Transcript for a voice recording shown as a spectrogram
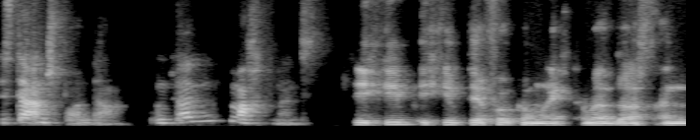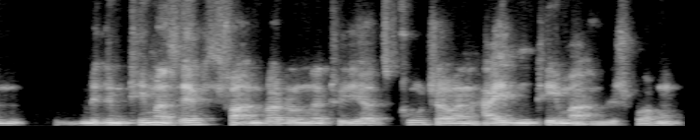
ist der Ansporn da. Und dann macht man es. Ich gebe ich geb dir vollkommen recht, aber du hast ein, mit dem Thema Selbstverantwortung natürlich als Coach aber ein Heidenthema angesprochen.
